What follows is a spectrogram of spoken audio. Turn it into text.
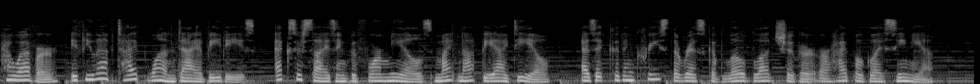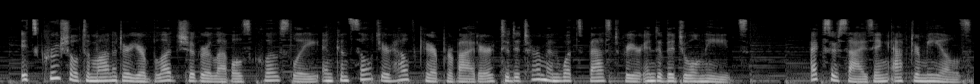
However, if you have type 1 diabetes, exercising before meals might not be ideal, as it could increase the risk of low blood sugar or hypoglycemia. It's crucial to monitor your blood sugar levels closely and consult your healthcare provider to determine what's best for your individual needs. Exercising after meals.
